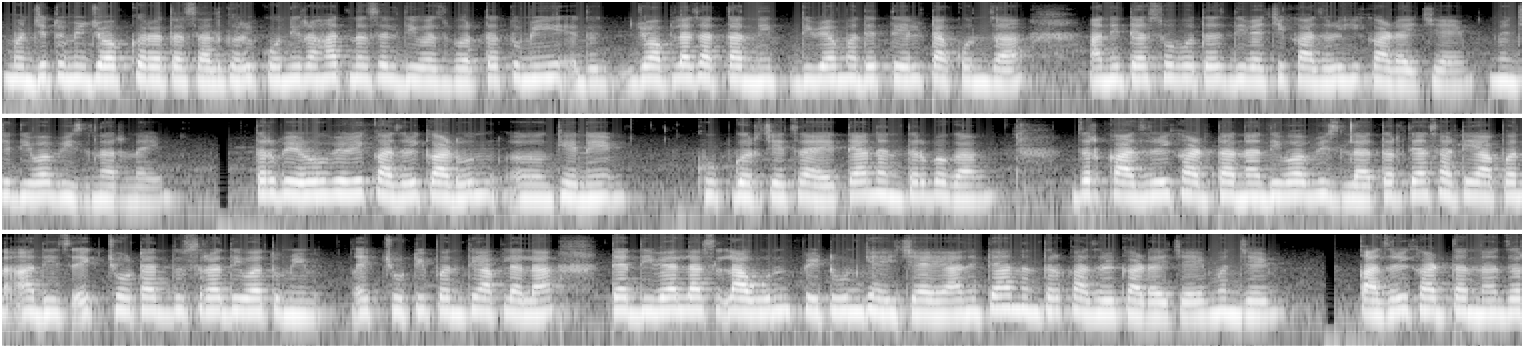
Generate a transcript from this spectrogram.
म्हणजे तुम्ही जॉब करत असाल घरी कोणी राहत नसेल दिवसभर तर तुम्ही जॉबला जाताना दिव्यामध्ये तेल टाकून जा आणि त्यासोबतच दिव्याची काजळीही काढायची आहे. म्हणजे दिवा विजणार नाही. तर वेळोवेळी काजळी काढून घेणे खूप गरजेचं आहे. त्यानंतर बघा जर काजळी काढताना दिवा विजला तर त्यासाठी आपण आधीच एक छोटा दुसरा दिवा तुम्ही एक छोटी पंथी आपल्याला त्या दिव्यालाच लावून पेटवून घ्यायची आहे आणि त्यानंतर काजळी काढायची आहे. म्हणजे काजळी काढताना जर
